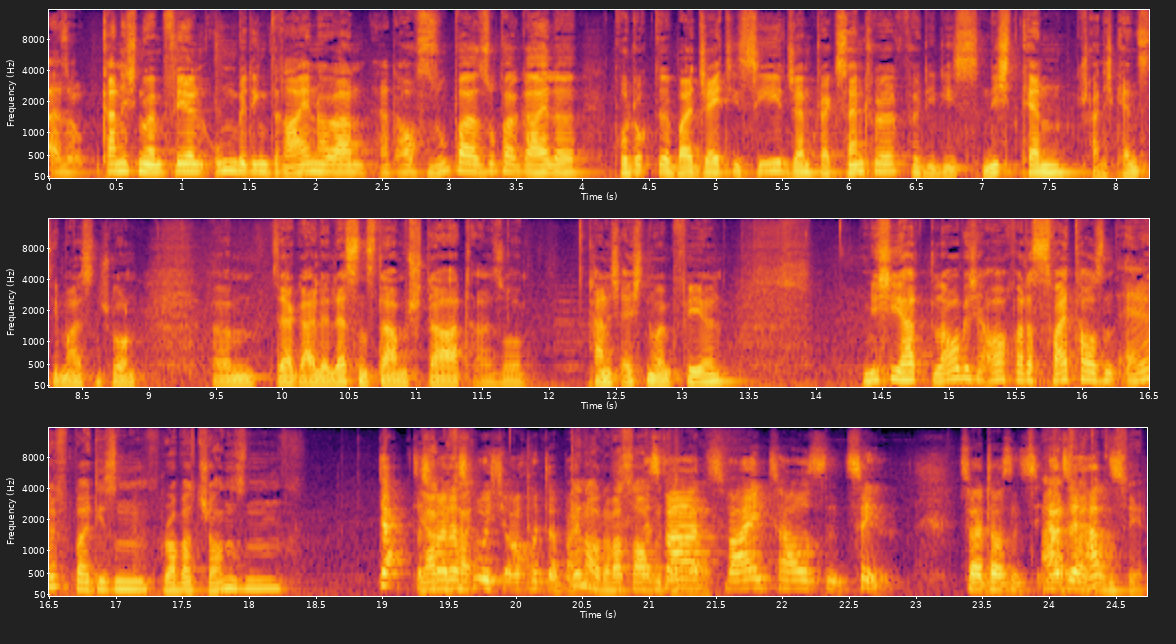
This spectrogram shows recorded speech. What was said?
also kann ich nur empfehlen, unbedingt reinhören. Er hat auch super, super geile Produkte bei JTC, Jamtrack Central, für die, die es nicht kennen. Wahrscheinlich kennen es die meisten schon. Ähm, sehr geile Lessons da am Start. Also kann ich echt nur empfehlen. Michi hat, glaube ich, auch, war das 2011 bei diesem Robert Johnson? Ja, das ja, war das, wo ich auch mit dabei genau, war. Genau, da warst du auch das mit dabei. Das war 2010. 2010. Ah, also 2010. er hat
